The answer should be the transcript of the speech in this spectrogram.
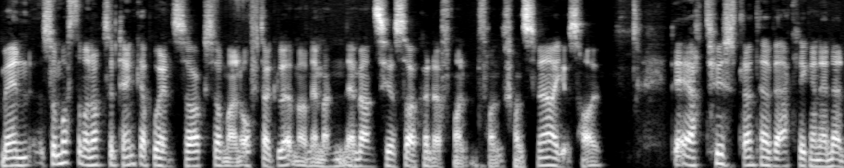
Men så måste man också tänka på en sak som man ofta glömmer när man, när man ser sakerna från, från, från Sveriges håll. Det är Tyskland är verkligen en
